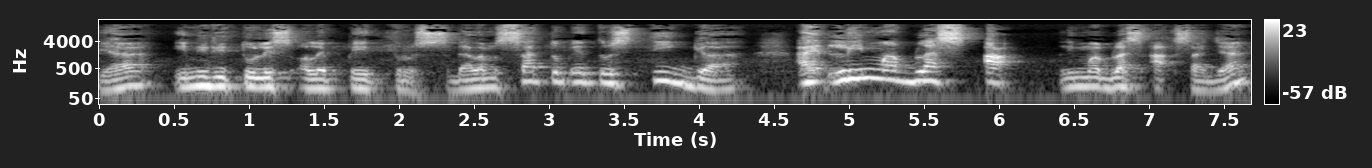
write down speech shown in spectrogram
ya, ini ditulis oleh Petrus dalam 1 Petrus 3 ayat 15a, 15a saja.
